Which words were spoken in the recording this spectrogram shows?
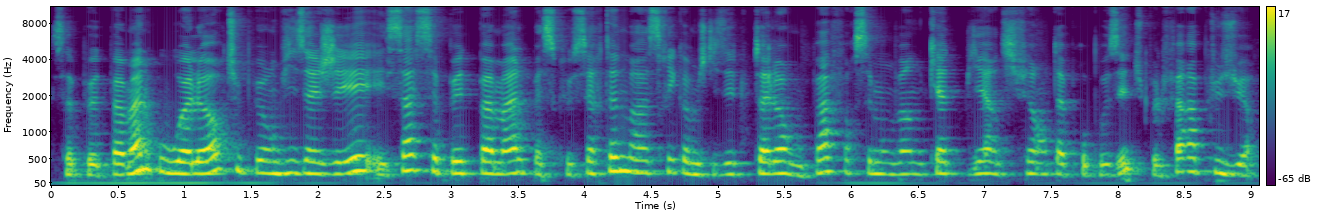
Ça peut être pas mal. Ou alors, tu peux envisager, et ça, ça peut être pas mal parce que certaines brasseries, comme je disais tout à l'heure, n'ont pas forcément 24 bières différentes à proposer. Tu peux le faire à plusieurs.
